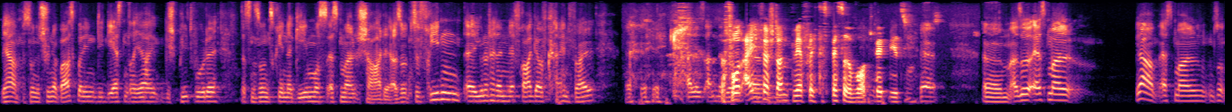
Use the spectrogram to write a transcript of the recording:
ja, so ein schöner Basketball, den die, die ersten drei Jahre gespielt wurde, dass in so ein Trainer gehen muss, erstmal schade. Also zufrieden, äh, Jonathan, eine Frage auf keinen Fall. Alles andere. Das Wort einverstanden ähm, wäre vielleicht das bessere Wort, fällt mir jetzt. Ja, ähm, also erstmal ja, erstmal so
